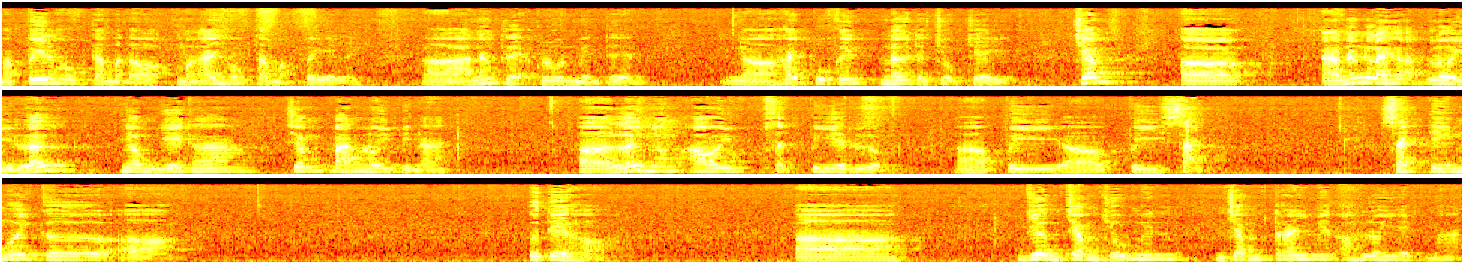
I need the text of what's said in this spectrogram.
មួយពេលហូបតែម្ដងមួយថ្ងៃហូបតែមួយពេលទេអានឹងធ្លាក់ខ្លួនមែនទែនហើយពួកគេនៅតែជោគជ័យអញ្ចឹងអឺអានឹងលេះអត់លុយឥឡូវ ខ្ញុំនិយាយថាចឹងបានលុយពីណាឥឡូវខ្ញុំឲ្យសាច់ពីររឿងពីពីសាច់សាច់ទី1គឺអឧទាហរណ៍អឺយើងចិញ្ចឹមជ្រូកមានចិញ្ចឹមត្រីមានអស់លុយអីប្រហែល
